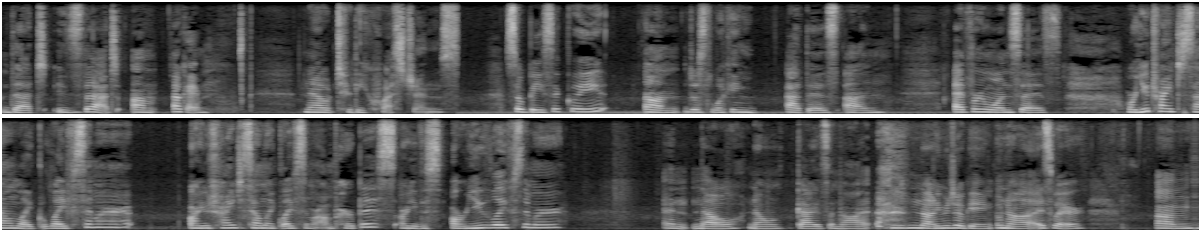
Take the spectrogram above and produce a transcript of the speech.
that is that. Um, okay, now to the questions. So basically, um, just looking at this, um, everyone says, "Are you trying to sound like Life Simmer? Are you trying to sound like Life Simmer on purpose? Are you this? Are you Life Simmer?" And no, no, guys, I'm not. not even joking. I'm not. I swear. Um,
